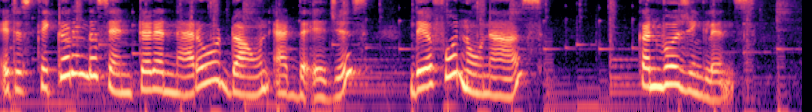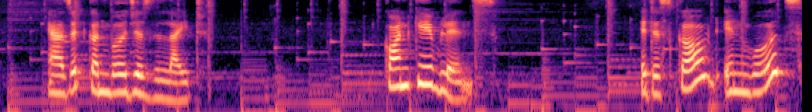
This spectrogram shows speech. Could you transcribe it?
It is thicker in the center and narrowed down at the edges, therefore known as converging lens as it converges the light. Concave lens it is curved inwards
